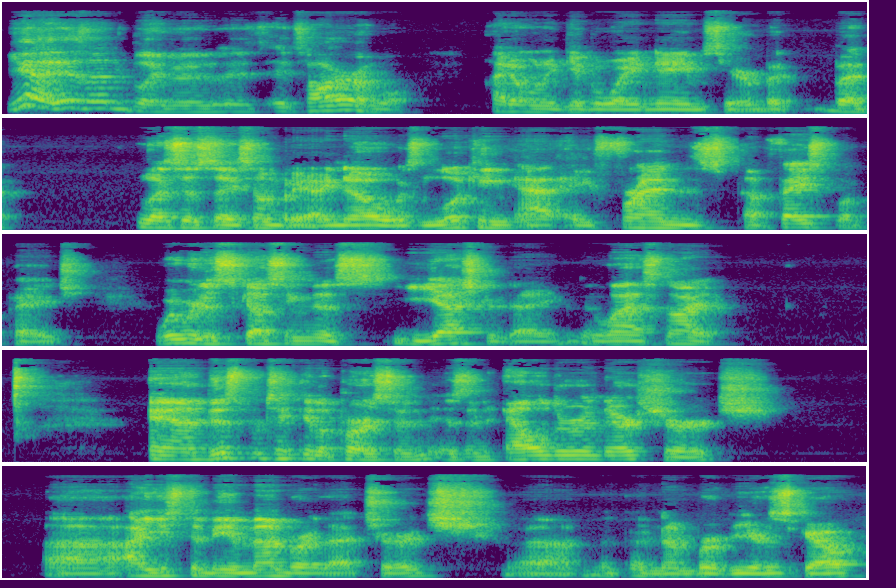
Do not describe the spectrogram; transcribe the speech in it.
Yeah, it is unbelievable. It's, it's horrible. I don't want to give away names here, but but let's just say somebody I know was looking at a friend's uh, Facebook page. We were discussing this yesterday and last night and this particular person is an elder in their church. Uh, I used to be a member of that church uh, a number of years ago.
